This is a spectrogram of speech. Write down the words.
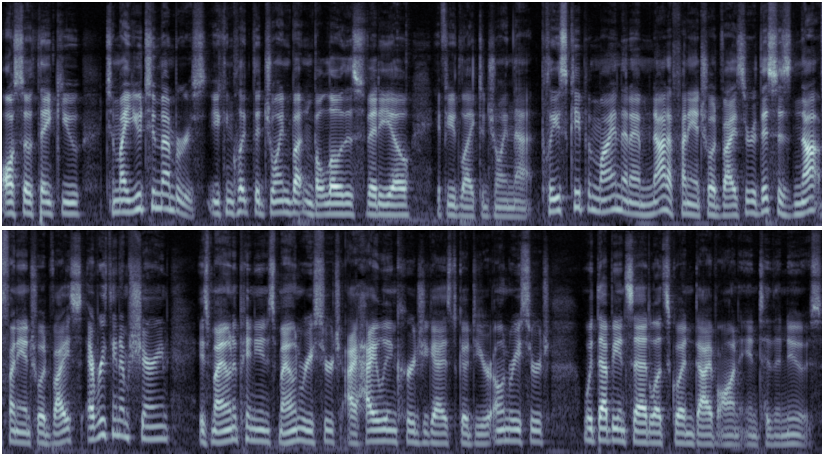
Also, thank you to my YouTube members. You can click the join button below this video if you'd like to join that. Please keep in mind that I am not a financial advisor. This is not financial advice. Everything I'm sharing is my own opinions, my own research. I highly encourage you guys to go do your own research. With that being said, let's go ahead and dive on into the news.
